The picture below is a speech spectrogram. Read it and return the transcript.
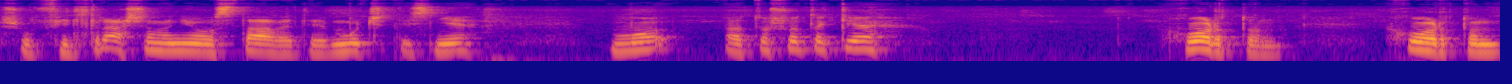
Щоб фільтра ще на нього ставити, мучитись, ні. Мо... А то що таке? Хортон. Хортон.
